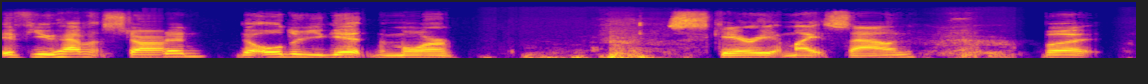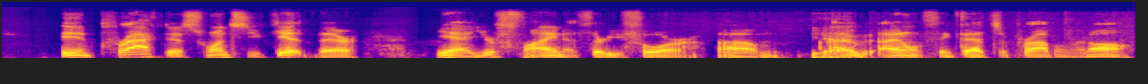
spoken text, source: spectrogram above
if you haven't started. The older you get, the more scary it might sound, but in practice, once you get there, yeah, you're fine at 34. Um, Yeah. I, I don't think that's a problem at all.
